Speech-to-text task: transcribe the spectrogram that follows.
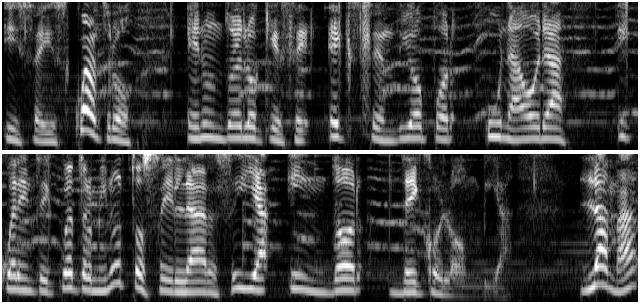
y 6-4 en un duelo que se extendió por una hora 44 minutos en la arcilla indoor de Colombia. Lama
